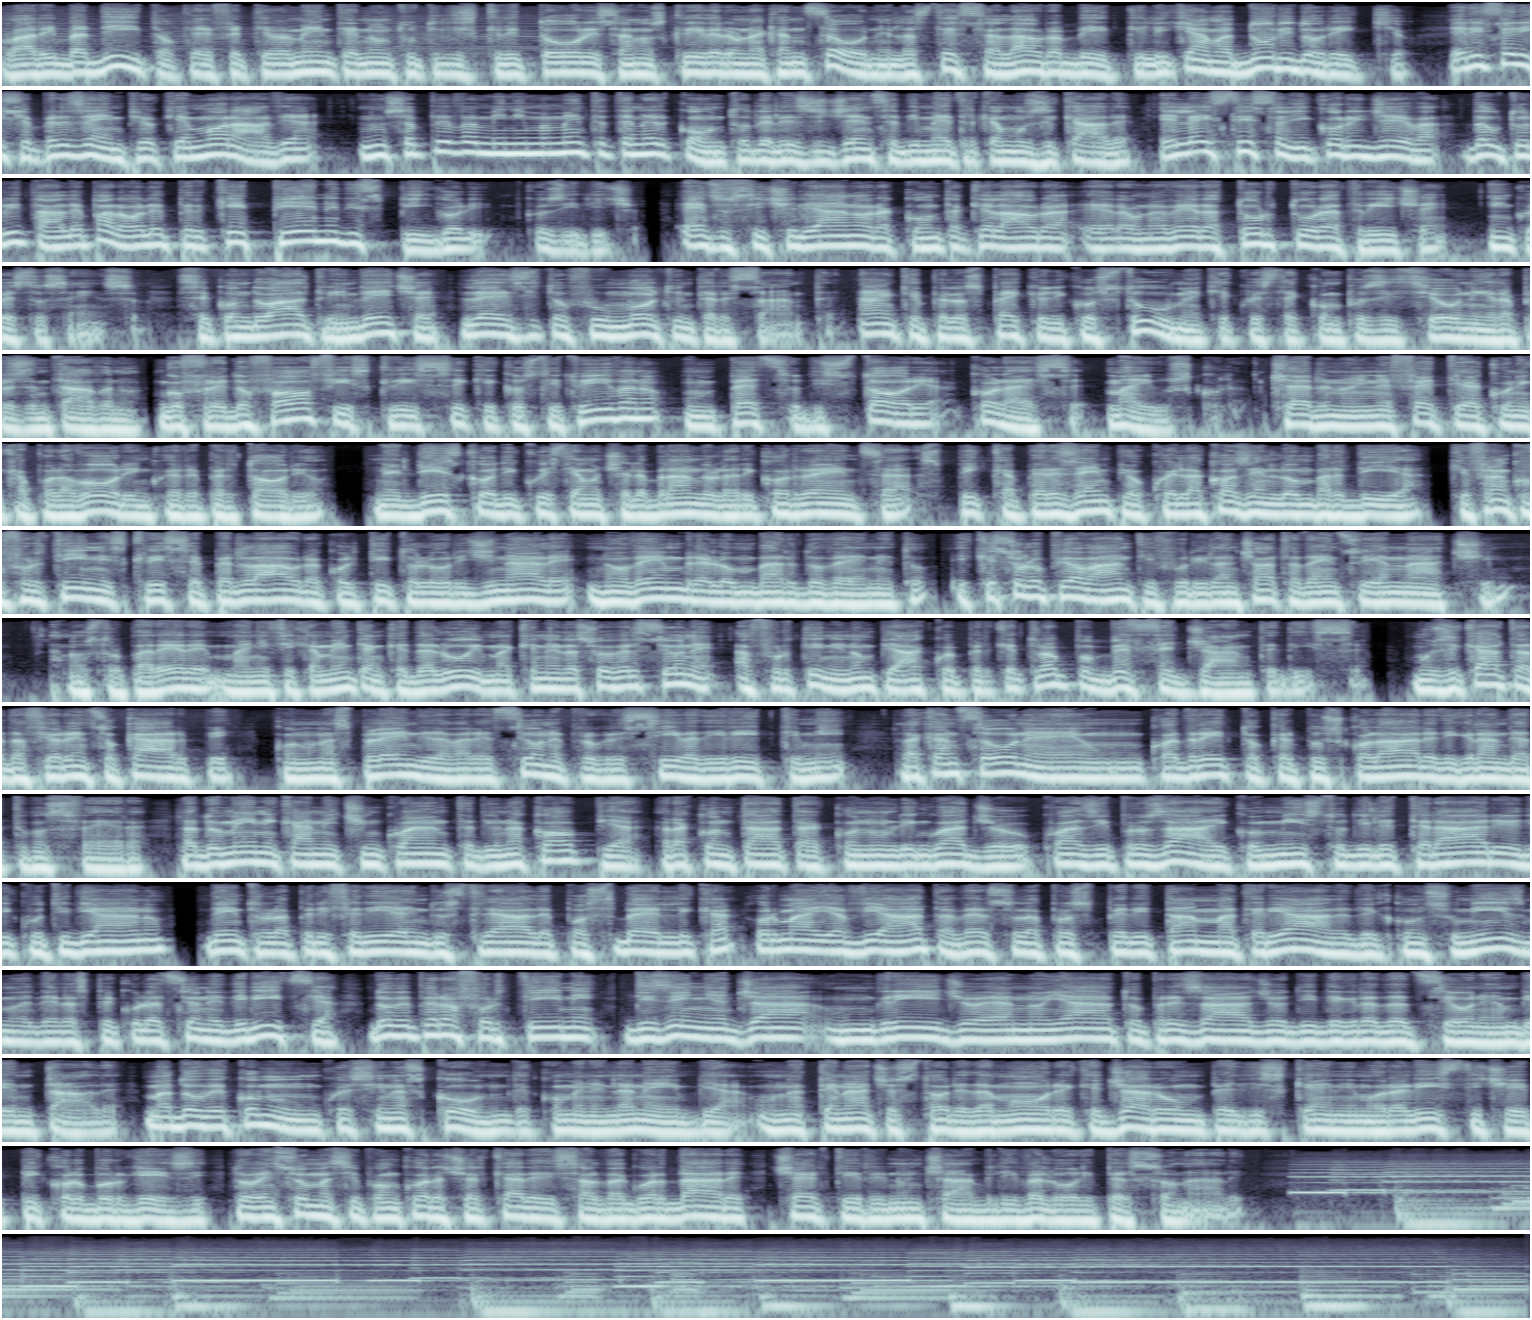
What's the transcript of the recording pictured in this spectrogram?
Va ribadito che effettivamente non tutti gli scrittori sanno scrivere una canzone. La stessa Laura Betti li chiama duri d'orecchio e riferisce per esempio che Moravia non sapeva minimamente tener conto delle esigenze di metrica musicale e lei stessa gli correggeva d'autorità le parole perché piene di spigoli, così dice. Enzo Siciliano racconta che Laura era una vera torturatrice in questo senso. Secondo altri, invece, l'esito fu molto interessante, anche per lo specchio di costume che queste composizioni rappresentavano. Goffredo Fofi scrisse che costituivano un pezzo di storia con la S maiuscola. C'erano in effetti alcuni capolavori in quel repertorio, Nel disco di cui stiamo celebrando la ricorrenza spicca per esempio quella cosa in Lombardia che Franco Fortini scrisse per Laura col titolo originale Novembre Lombardo-Veneto e che solo più avanti fu rilanciata da Enzo Iannacci, a nostro parere magnificamente anche da lui, ma che nella sua versione a Fortini non piacque perché troppo beffeggiante, disse. Musicata da Fiorenzo Carpi, con una splendida variazione progressiva di ritmi, la canzone è un quadretto crepuscolare di grande atmosfera. La domenica anni 50 di una coppia, raccontata con un linguaggio quasi prosaico, misto di letterario e di quotidiano, dentro la periferia industriale post-bellica, ormai avviata verso la prosperità materiale del consumismo e della speculazione edilizia, dove però Fortini disegna già un grigio e annoiato presagio di degradazione ambientale, ma dove comunque si nasconde, come nella nebbia, una tenace storia d'amore che già rompe gli schemi moralistici e piccolo borghesi, dove insomma si può ancora cercare di salvaguardare certi irrinunciabili valori personali.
